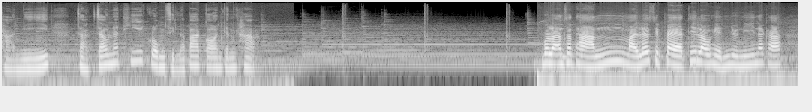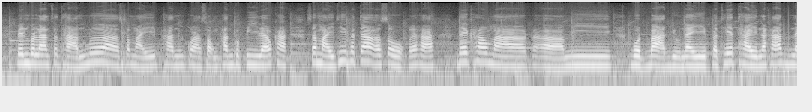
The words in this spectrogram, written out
ถานนี้ จากเจ้าหน้าที่กรมศิลปากรกันค่ะ โบราณสถานหมายเลข 18 ที่เราเห็นอยู่นี้นะคะเป็นโบราณสถานเมื่อสมัยพันกว่า 2,000 กว่าปีแล้วค่ะ สมัยที่พระเจ้าอาโศกนะคะ ได้เข้ามามีบทบาทอยู่ในประเทศไทยนะคะ ใน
